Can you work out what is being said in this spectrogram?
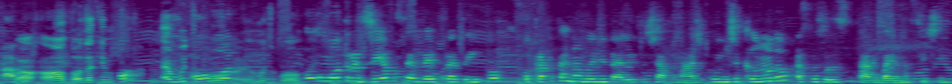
Sabe? Uma, uma banda que é muito Ou- bom. É muito bom. Ou um outro dia você vê, por exemplo, o próprio Fernando de Teles do Teatro Mágico indicando as pessoas escutarem Baiana System.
